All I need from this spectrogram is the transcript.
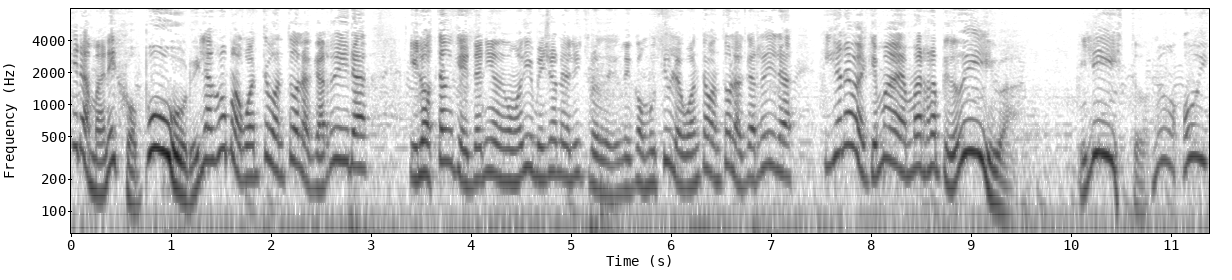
era manejo puro, y las gomas aguantaban toda la carrera, y los tanques tenían como 10 millones de litros de, de combustible, aguantaban toda la carrera, y ganaba el que más, más rápido iba. Y listo, ¿no? Hoy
